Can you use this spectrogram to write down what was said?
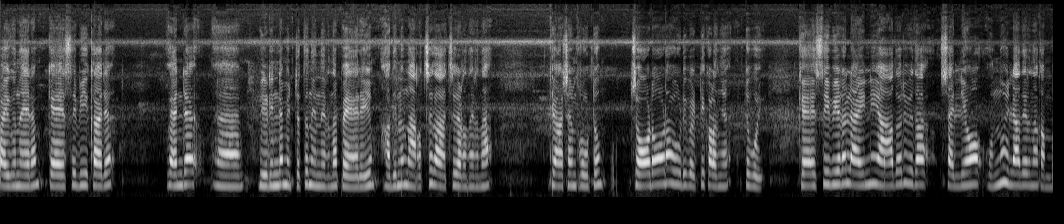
വൈകുന്നേരം കെ എസ് ഇ ബിക്കാർ എന്റെ വീടിന്റെ മുറ്റത്ത് നിന്നിരുന്ന പേരയും അതിന് നിറച്ച് കാച്ചു കിടന്നിരുന്ന പാഷൻ ഫ്രൂട്ടും ചോടോടെ കൂടി വെട്ടിക്കളഞ്ഞിട്ട് പോയി. കെ എസ് സി ബിയുടെ ലൈനിന് യാതൊരുവിധ ശല്യമോ ഒന്നും ഇല്ലാതിരുന്ന കമ്പ.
